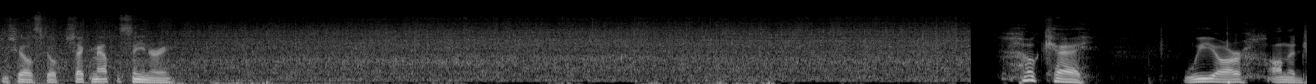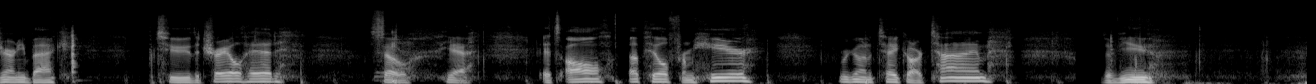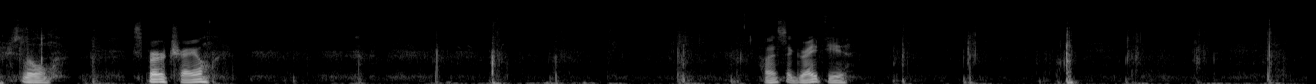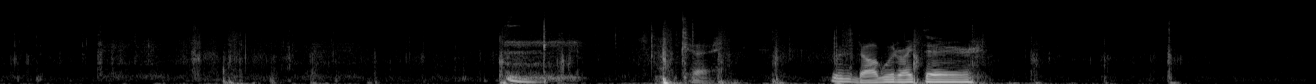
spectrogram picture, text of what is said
Michelle's still checking out the scenery. Okay, we are on the journey back to the trailhead. So, yeah, it's all uphill from here. We're going to take our time. There's a view. There's a little spur trail. Oh, that's a great view. Okay. There's a dogwood right there.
